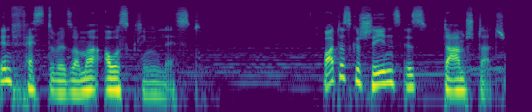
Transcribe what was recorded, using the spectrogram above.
den Festivalsommer ausklingen lässt. Ort des Geschehens ist Darmstadt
